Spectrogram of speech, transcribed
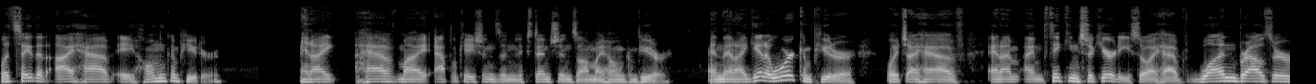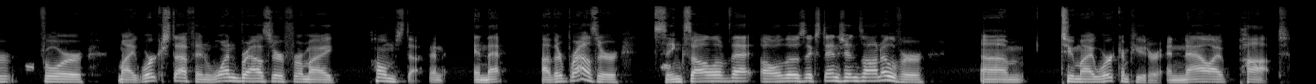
let's say that I have a home computer and I have my applications and extensions on my home computer. And then I get a work computer which I have and I'm I'm thinking security, so I have one browser for my work stuff and one browser for my home stuff. And and that other browser syncs all of that all of those extensions on over um, to my work computer and now i've popped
